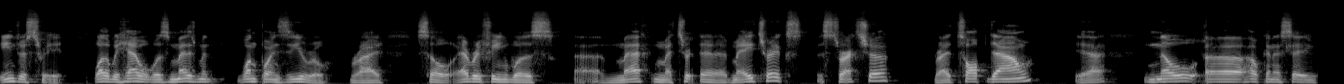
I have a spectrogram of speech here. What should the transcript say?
industry, what we had was management 1.0, right? So everything was uh, matri- uh, matrix structure, right? Top down, yeah. No, uh, how can I say,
